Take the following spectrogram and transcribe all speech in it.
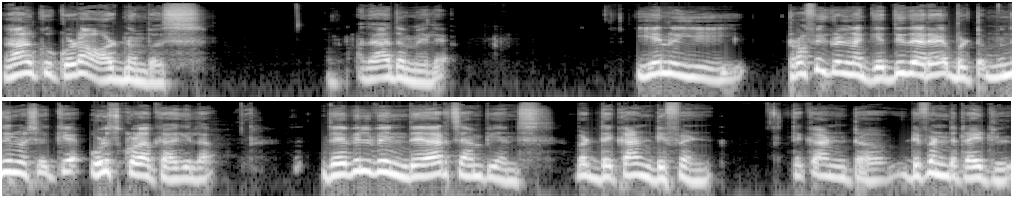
ನಾಲ್ಕು ಕೂಡ ಆಡ್ ನಂಬರ್ಸ್ ಅದಾದ ಮೇಲೆ ಏನು ಈ ಟ್ರಾಫಿಗಳನ್ನ ಗೆದ್ದಿದ್ದಾರೆ ಬಟ್ ಮುಂದಿನ ವರ್ಷಕ್ಕೆ ಉಳಿಸ್ಕೊಳ್ಳೋಕ್ಕಾಗಿಲ್ಲ they will win they are champions but they can't defend they can't defend the title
